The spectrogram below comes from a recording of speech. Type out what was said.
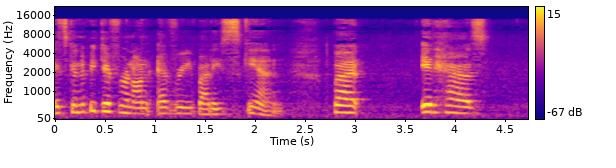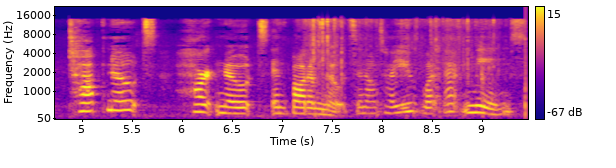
it's going to be different on everybody's skin. But it has top notes, heart notes, and bottom notes. And I'll tell you what that means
